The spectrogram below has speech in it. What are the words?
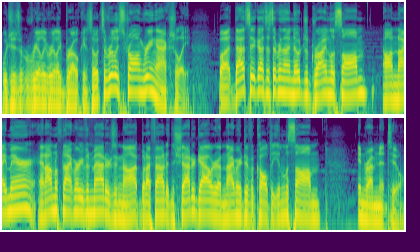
which is really, really broken. So it's a really strong ring, actually. But that's it, guys. That's everything I know. Just grind Losomn on Nightmare. And I don't know if Nightmare even matters or not, but I found it in the Shattered Gallery on Nightmare difficulty in Losomn in Remnant 2.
